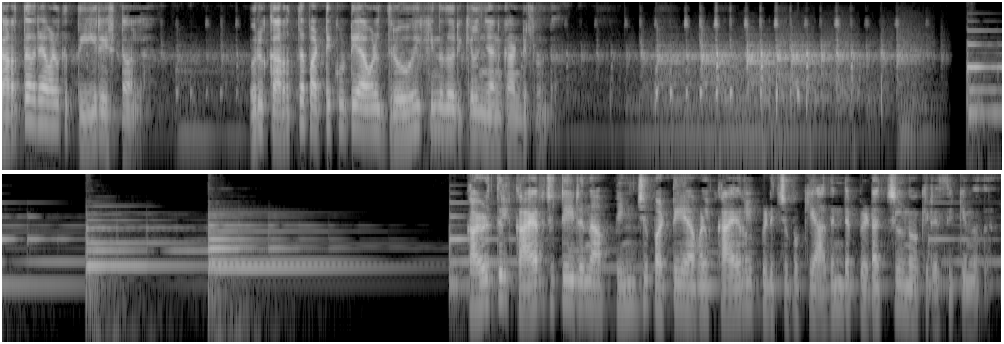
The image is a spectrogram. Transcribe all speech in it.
കറുത്തവരെ അവൾക്ക് തീരെ ഇഷ്ടമല്ല. ഒരു കറുത്ത പട്ടിക്കുട്ടി അവൾ ദ്രോഹിക്കുന്നത് ഒരിക്കലും ഞാൻ കണ്ടിട്ടുണ്ട്. കഴുത്തിൽ കയർ ചുറ്റിയിരുന്ന ആ പിഞ്ചു പട്ടിയെ അവൾ കയറിൽ പിടിച്ചു പൊക്കി അതിന്റെ പിടച്ചിൽ നോക്കി രസിക്കുന്നത്.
